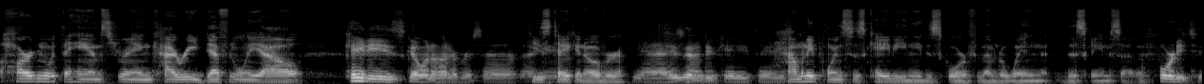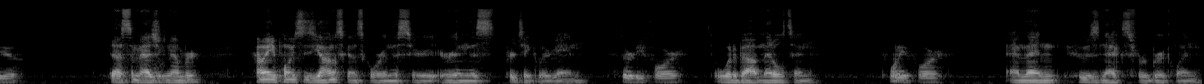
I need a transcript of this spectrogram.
Harden with the hamstring, Kyrie definitely out. KD's going 100. percent He's taken over. Yeah, he's gonna do KD things. How many points does KD need to score for them to win this game seven? 42. That's the magic number. How many points is Giannis going to score in this series or in this particular game? 34. What about Middleton? 24. And then who's next for Brooklyn?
